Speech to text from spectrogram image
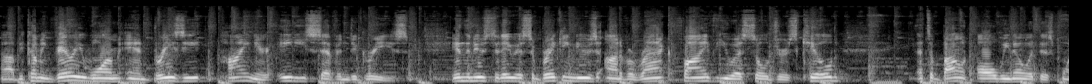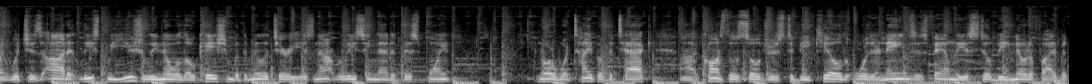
Uh, becoming very warm and breezy, high near 87 degrees. In the news today, we have some breaking news out of Iraq. Five U.S. soldiers killed. That's about all we know at this point, which is odd. At least we usually know a location, but the military is not releasing that at this point nor what type of attack uh, caused those soldiers to be killed or their names. His family is still being notified, but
